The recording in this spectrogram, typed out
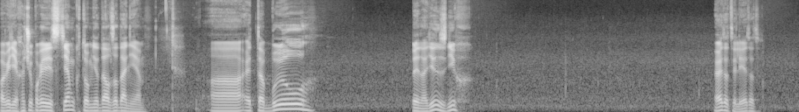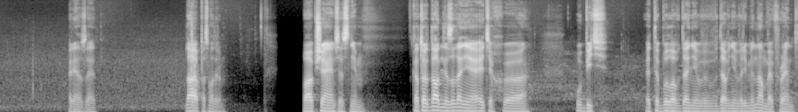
Погоди, я хочу поговорить с тем, кто мне дал задание. А, это был... Блин, один из них... Этот или этот? Хрен знает. Давай посмотрим. Пообщаемся с ним. Который дал мне задание этих э, убить. Это было в, давние, в давние времена, my friend.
